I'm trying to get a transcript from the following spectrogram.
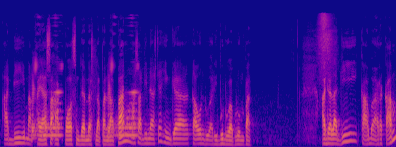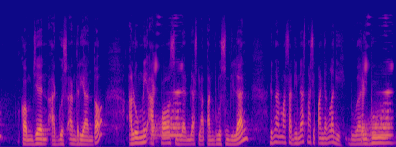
Adi Makayasa Akpol 1988, masa dinasnya hingga tahun 2024. Ada lagi Kaba Rekam, Komjen Agus Andrianto, alumni Akpol 1989 dengan masa dinas masih panjang lagi 2025.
